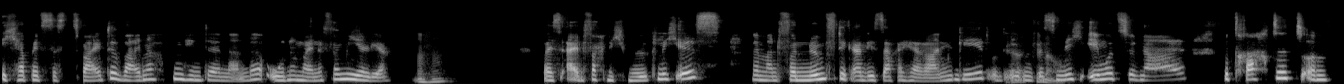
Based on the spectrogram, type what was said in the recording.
ich habe jetzt das zweite Weihnachten hintereinander ohne meine Familie. Mhm. Weil es einfach nicht möglich ist, wenn man vernünftig an die Sache herangeht und ja, eben genau. das nicht emotional betrachtet. Und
